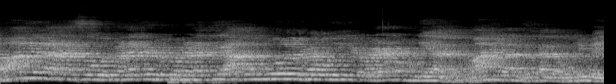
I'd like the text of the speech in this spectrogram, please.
மாநில அரசு ஒரு கணக்கெடுப்பு நடத்தி அதன் மூலம் இடஒதுக்கீடு வழங்க முடியாது மாநில அரசுக்கு அந்த உரிமை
